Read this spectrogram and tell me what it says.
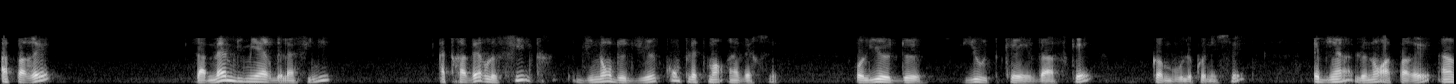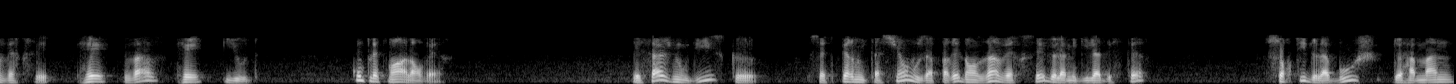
apparaît la même lumière de l'infini à travers le filtre du nom de Dieu complètement inversé. Au lieu de Yud Ke Vav Ke, comme vous le connaissez, eh bien le nom apparaît inversé, He Vav He Yud, complètement à l'envers. Les sages nous disent que cette permutation nous apparaît dans un verset de la Megillah d'Esther, sorti de la bouche de Haman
